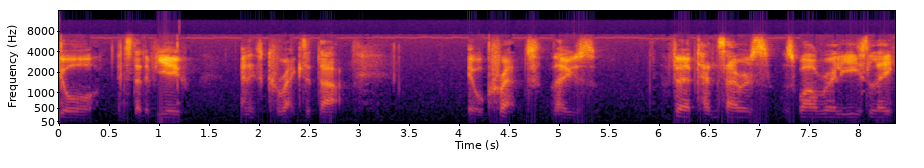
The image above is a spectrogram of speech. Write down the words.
your instead of you, and it's corrected that. It will correct those verb tense errors as well really easily.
